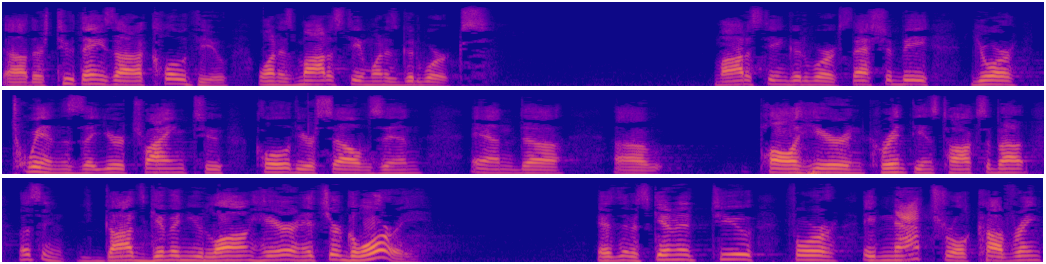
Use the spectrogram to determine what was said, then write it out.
uh, there's two things that ought to clothe you. One is modesty and one is good works. Modesty and good works. That should be your twins that you're trying to clothe yourselves in. And uh, Uh, Paul here in Corinthians talks about, listen, God's given you long hair and it's your glory. It's given it to you for a natural covering.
